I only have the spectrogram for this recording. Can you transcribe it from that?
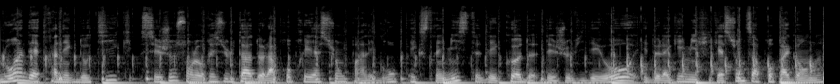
Loin d'être anecdotiques, ces jeux sont le résultat de l'appropriation par les groupes extrémistes des codes des jeux vidéo et de la gamification de sa propagande.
